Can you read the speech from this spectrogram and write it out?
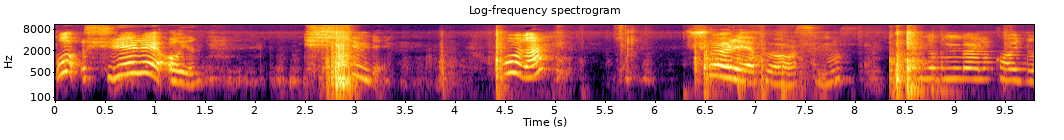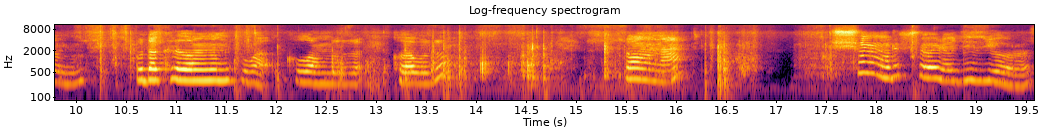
Bu süreli oyun. Şimdi burada şöyle yapıyorsunuz. Şimdi bunu böyle koydunuz. Bu da kıva- kılavuzu. kılavuzu. Sonra şunları şöyle diziyoruz.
